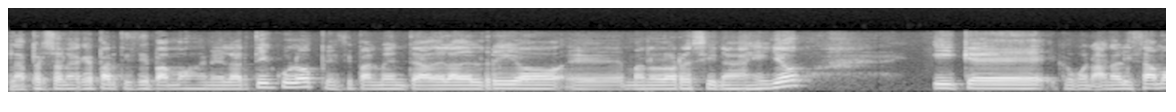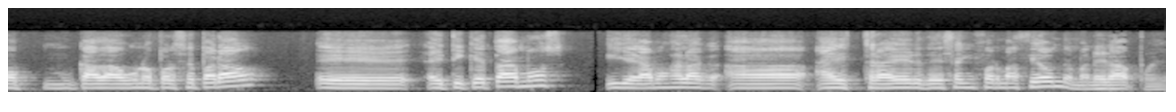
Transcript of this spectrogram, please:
las personas que participamos en el artículo, principalmente Adela del Río, Manolo Resinas y yo, y que, bueno, analizamos cada uno por separado, etiquetamos y llegamos a, extraer de esa información de manera, pues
